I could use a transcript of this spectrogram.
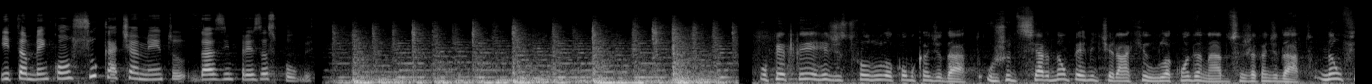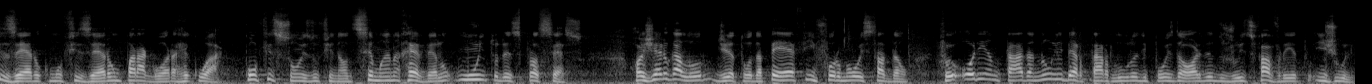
e também com o sucateamento das empresas públicas. O PT registrou Lula como candidato. O judiciário não permitirá que Lula condenado seja candidato. Não fizeram como fizeram para agora recuar. Confissões do final de semana revelam muito desse processo. Rogério Galouro, diretor da PF, informou ao Estadão foi orientado a não libertar Lula depois da ordem do juiz Favreto em julho,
